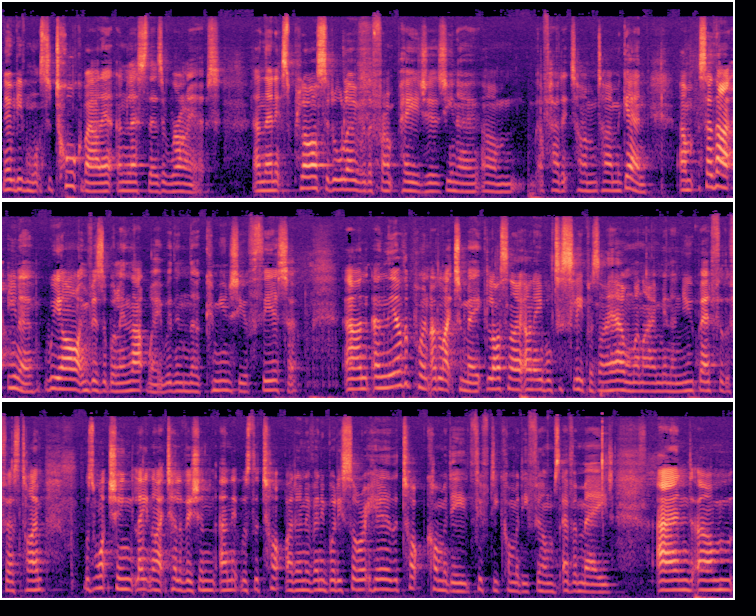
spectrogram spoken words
Nobody even wants to talk about it unless there's a riot. And then it's plastered all over the front pages, you know, um, I've had it time and time again. Um, so that, you know, we are invisible in that way within the community of theatre. And, and the other point I'd like to make, last night, unable to sleep as I am when I'm in a new bed for the first time, was watching late night television and it was the top, I don't know if anybody saw it here, the top comedy, 50 comedy films ever made. And um,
